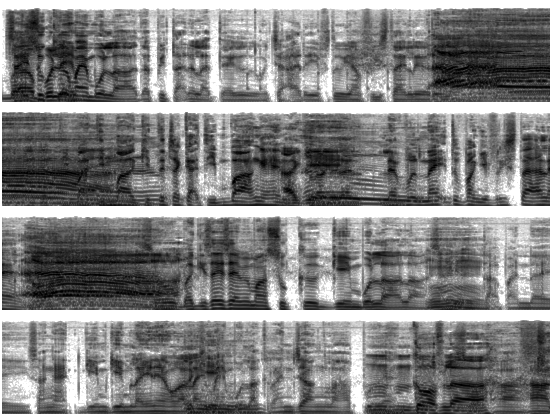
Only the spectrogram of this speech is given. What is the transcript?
Saya suka boleh. main bola Tapi tak adalah terror Macam Arif tu Yang freestyler tu ah. Timbang-timbang Kita cakap timbang kan Okay. Kalau level naik tu Panggil freestyle kan Ah. So bagi saya Saya memang suka game bola lah Saya Hmm. tak pandai Sangat game-game lain yang Orang Okay. lain main bola keranjang lah Apa kan Golf lah. so, ah, ah,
